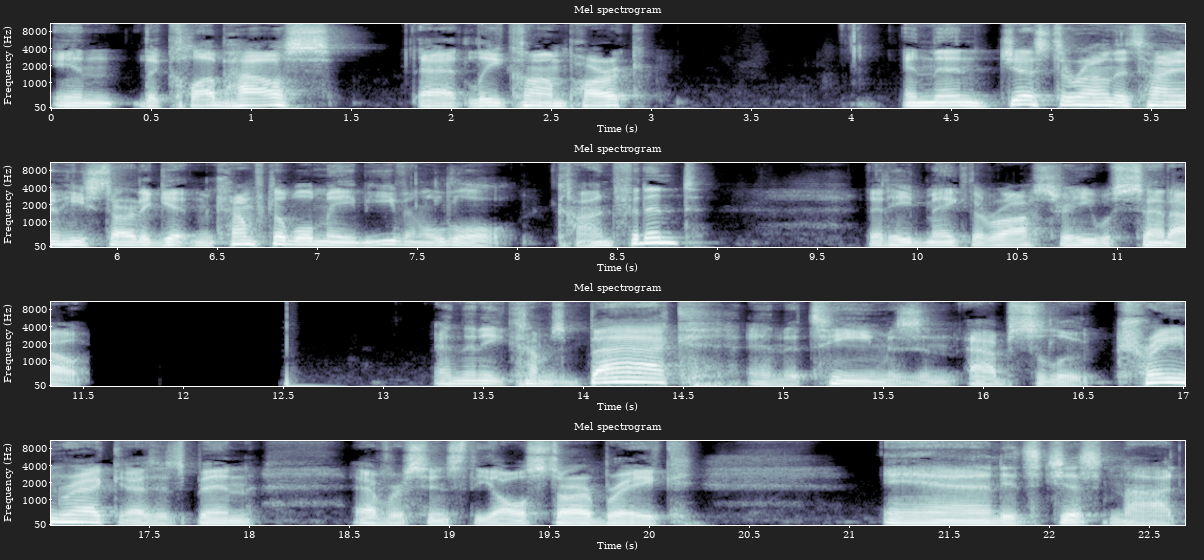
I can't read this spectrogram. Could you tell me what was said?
in the clubhouse at Lecom Park. And then just around the time he started getting comfortable, maybe even a little confident that he'd make the roster, he was sent out. And then he comes back, and the team is an absolute train wreck, as it's been ever since the All Star break. And it's just not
